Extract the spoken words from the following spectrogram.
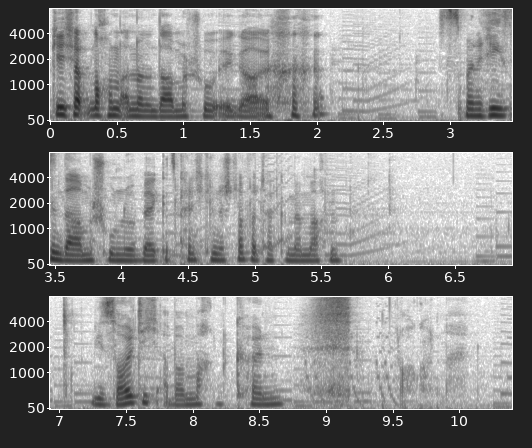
Okay, ich habe noch einen anderen Damenschuh, egal. das ist mein Riesendamenschuh nur weg. Jetzt kann ich keine Schnappattacke mehr machen. Wie sollte ich aber machen können? Oh Gott, nein.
